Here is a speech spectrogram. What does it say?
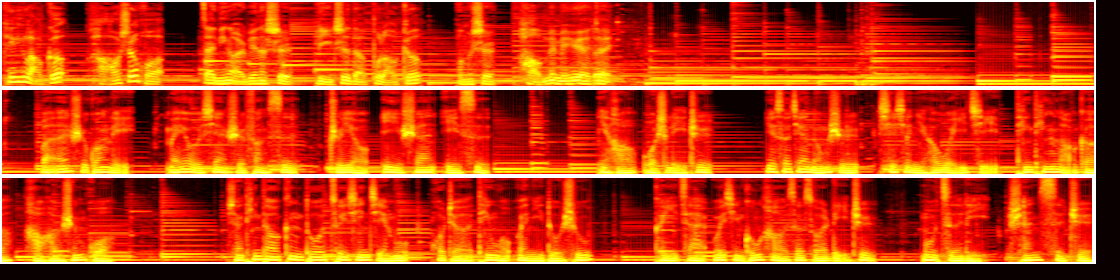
听听老歌，好好生活。在您耳边的是李志的不老歌，我们是好妹妹乐队。晚安时光里没有现实放肆，只有一山一寺。你好，我是李志。夜色渐浓时，谢谢你和我一起听听老歌，好好生活。想听到更多最新节目，或者听我为你读书。可以在微信公号搜索“李志木子李山寺志”。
